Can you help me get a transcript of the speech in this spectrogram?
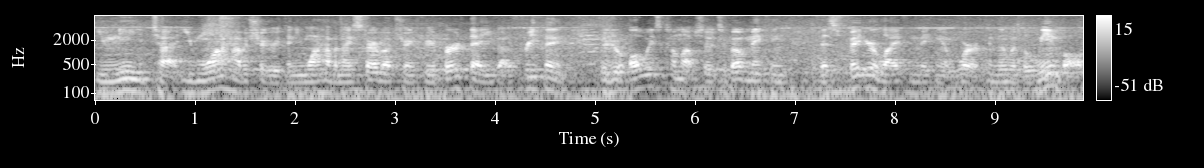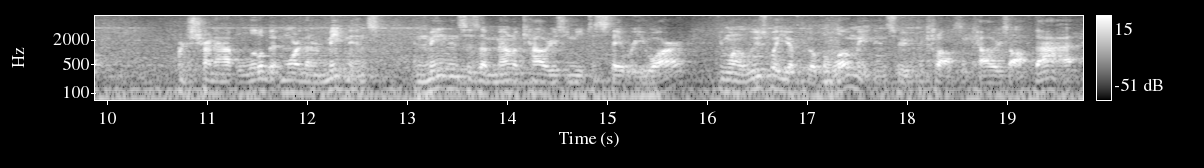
you need to, you wanna have a sugary thing, you wanna have a nice Starbucks drink for your birthday, you got a free thing. There's will always come up. So it's about making this fit your life and making it work. And then with the lean bulk, we're just trying to have a little bit more than our maintenance. And maintenance is the amount of calories you need to stay where you are. If you want to lose weight, you have to go below maintenance, so you have to cut off some calories off that.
